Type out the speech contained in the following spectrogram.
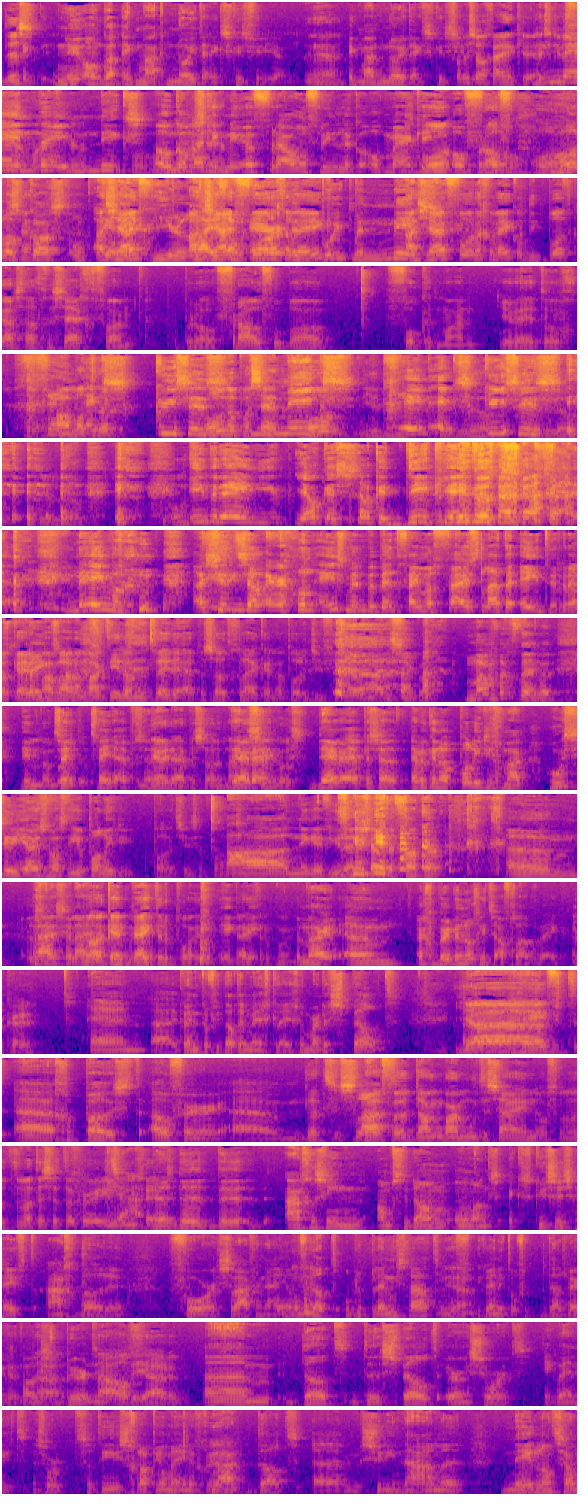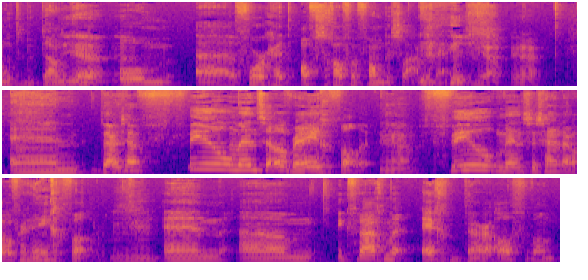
Dus, Ik, nu on God, ik maak nooit een excuusvideo. ja. Ik maak nooit excuusvideo. Sowieso ga je een keer excuus Nee, maken, nee, joh. niks. Ook al maak 100%. ik nu een vrouwonvriendelijke opmerking Ho- of, bro, of 100%. holocaust ontken Als jij- ik hier live als jij air. vorige Het week- boeit me niks. Als jij vorige week op die podcast had gezegd van, bro, vrouwenvoetbal, fuck het man, je weet toch. Geen allemaal terug- excuses. 100%. Niks. Je- Geen je excuses. je lult, je lult. Onzin. Iedereen, hier- Jelke zakken dik. je nee man, als je het zo erg oneens met me bent, ga je mijn vuist laten eten. Oké, maar waarom maakte je dan de tweede episode gelijk een apology video na de single? Maar wacht even. In tweede episode. Derde episode, na Derde- de singles. Derde episode heb ik een apology gemaakt. Hoe serieus was die apology? Apologies, apologies. Ah, nigga, if you don't shut the fuck up. Ehm, luister, luister. maar oké, Ik- back to the point. ik- back to the point. Maar ehm, er gebeurde nog iets afgelopen week. Oké. En eh, ik weet niet of je dat hebt meegekregen, maar de Speld Ja, eh, heeft eh, gepost over... ehm, dat slaven dankbaar moeten zijn, of wat, wat is het ook alweer? Iets in ja, die de, de, de, aangezien Amsterdam onlangs excuses heeft aangeboden voor slavernij, of dat op de planning staat, of Ja. ik weet niet of het daadwerkelijk al is na, gebeurd, na al die jaren. Ehm, dat de speld er een soort, ik weet niet, een soort satirisch grapje omheen heeft Ja. gemaakt dat ehm, Suriname Nederland zou moeten bedanken Ja, om eh, voor het afschaffen van de slavernij. ja, ja, en daar zijn veel mensen overheen gevallen. Veel mensen zijn daar overheen gevallen. Mhm. En ehm, ik vraag me echt daar af, want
